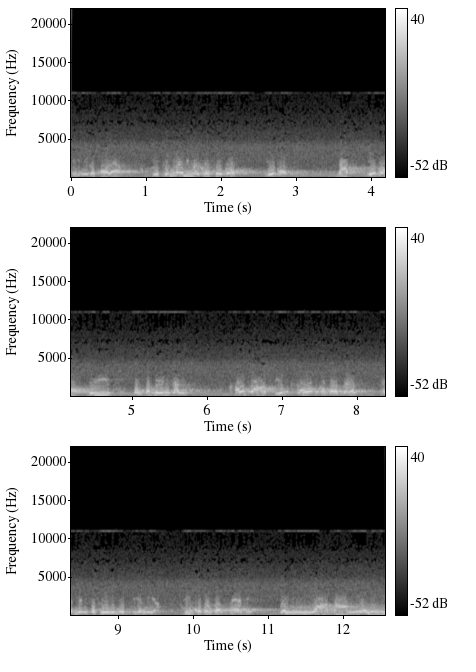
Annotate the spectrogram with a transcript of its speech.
สีนี่ก็พอแล้วหรือถึงแม้มีไมโครโฟก็เดี๋ยวก็ดับเดี๋ยวก็ดีต้องตะเบงกันเขาว่าเสียงเคลิ้มเขาบอกแบบแผ่นดินสะเทือนหมดเสียงเนี่ยเสียงคนตั้งสองแสนเนี่ยเป็นว่าตามเนี่ยโอ้โห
